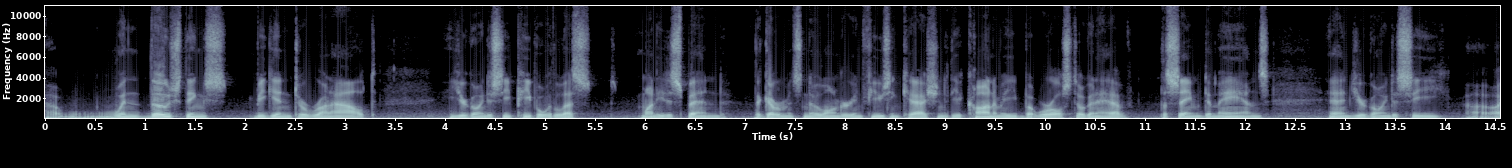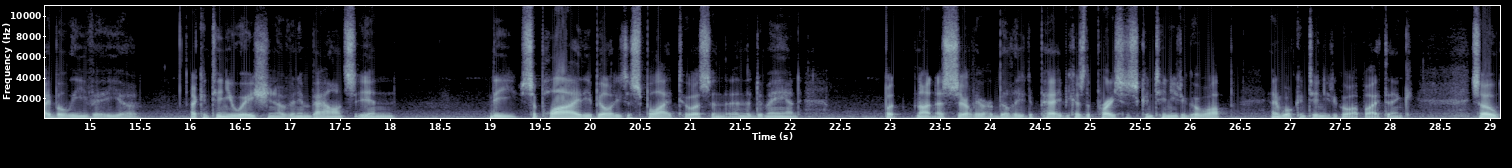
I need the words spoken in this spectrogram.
Uh, when those things begin to run out, you're going to see people with less money to spend. The government's no longer infusing cash into the economy, but we're all still going to have the same demands, and you're going to see, uh, I believe, a uh, a continuation of an imbalance in the supply, the ability to supply to us, and, and the demand, but not necessarily our ability to pay because the prices continue to go up and will continue to go up. I think so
